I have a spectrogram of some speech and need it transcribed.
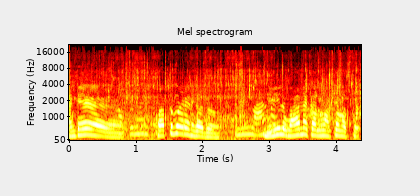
అంటే కొత్త బోరు అని కాదు. నీళ్ళు వానాకాలం అట్టే వస్తాయి.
